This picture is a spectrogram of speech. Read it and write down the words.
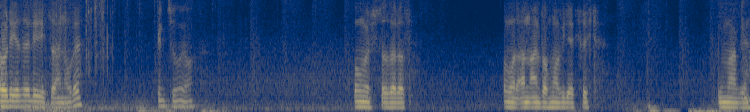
Sollte jetzt erledigt sein, oder? Klingt so, ja. Komisch, dass er das von an einfach mal wieder kriegt. Die Marke.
